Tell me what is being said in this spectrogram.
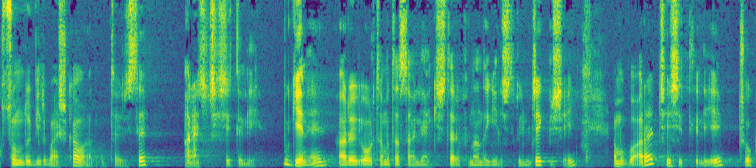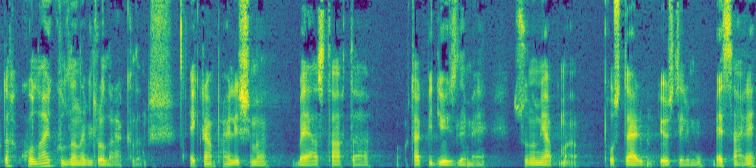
sunduğu bir başka avantaj ise araç çeşitliliği. Bu gene ortamı tasarlayan kişi tarafından da geliştirilecek bir şey. Ama bu araç çeşitliliği çok daha kolay kullanılabilir olarak kılınmış. Ekran paylaşımı, beyaz tahta, ortak video izleme, sunum yapma, poster gösterimi vesaire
